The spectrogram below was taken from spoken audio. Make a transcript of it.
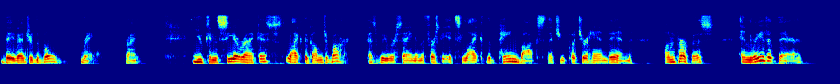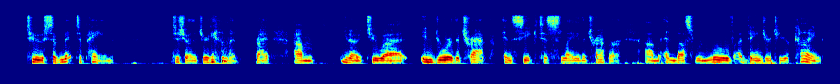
They've entered the bull ring, right? You can see Arrakis like the Gom Jabbar, as we were saying in the first. It's like the pain box that you put your hand in on purpose and leave it there to submit to pain to show that you're human, right? Um, you know, to uh, endure the trap and seek to slay the trapper, um, and thus remove a danger to your kind,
